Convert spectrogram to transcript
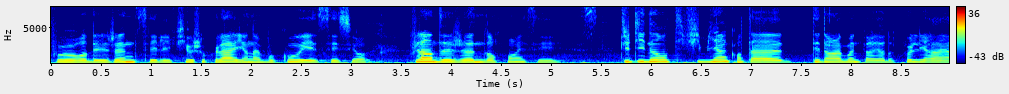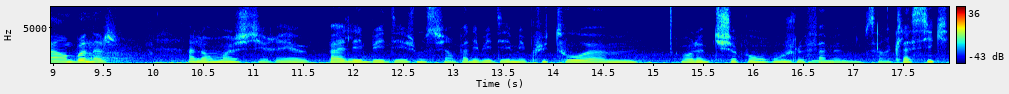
pour des jeunes, c'est Les filles au chocolat. Il y en a beaucoup et c'est sur plein de jeunes enfants. Et c'est, tu t'identifies bien quand tu es dans la bonne période. Faut le lire à un bon âge. Alors moi, je dirais euh, pas les BD, je me souviens pas des BD, mais plutôt euh, voilà, le petit chapeau en rouge, le fameux, c'est un classique.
